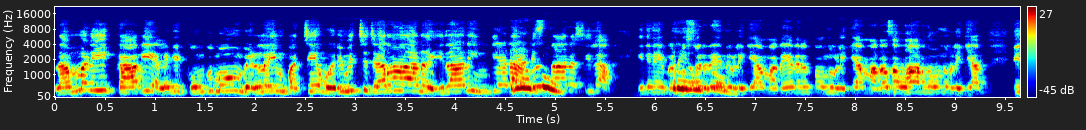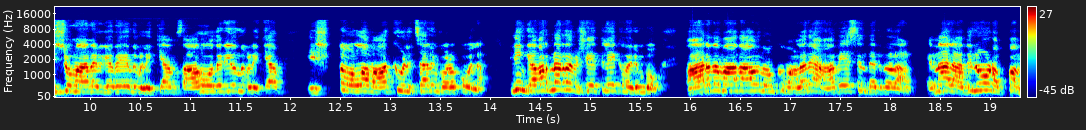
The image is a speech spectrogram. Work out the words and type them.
നമ്മൾ ഈ കാവ്യ അല്ലെങ്കിൽ കുങ്കുമവും വെള്ളയും പച്ചയും ഒരുമിച്ച് ചേർന്നതാണ്. ഇതാണ് ഇന്ത്യയുടെ അടിസ്ഥാന ശില. ഇതിനെ ബഹുസ്വരത എന്ന് വിളിക്കാം മതേതരത്വം എന്ന് വിളിക്കാം മതസൗഹാർദ്ദം എന്ന് വിളിക്കാം വിശ്വമാനവികത എന്ന് വിളിക്കാം സാഹോദര്യം എന്ന് വിളിക്കാം. ഇഷ്ടമുള്ള വാക്ക് വിളിച്ചാലും കുഴപ്പമില്ല. ഇനി ഗവർണറുടെ വിഷയത്തിലേക്ക് വരുമ്പോൾ ഭാരതമാതാവ് നമുക്ക് വളരെ ആവേശം തരുന്നതാണ്. എന്നാൽ അതിനോടൊപ്പം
